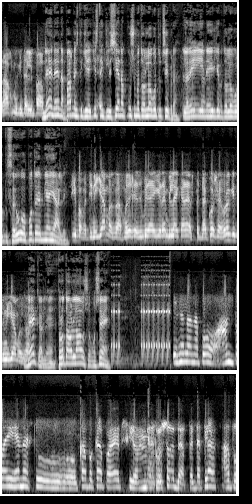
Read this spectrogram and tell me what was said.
να έχουμε κτλ. Ναι, ναι, να πάμε στην Κυριακή στην Εκκλησία να ακούσουμε το λόγο του Τσίπρα. Δηλαδή είναι ίδιο με το λόγο του Θεού, οπότε μία ή άλλη. Τι είπαμε, την υγειά μας να έχουμε. Δεν χρειάζεται δεν πειράζει να μιλάει κανένας. 500 ευρώ και την υγειά μας να έχουμε. Ναι, καλέ. Πρώτα ο λαός όμως, ε. Ήθελα να πω, αν πάει ένας του ΚΚΕ με προσόντα πενταπλά από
